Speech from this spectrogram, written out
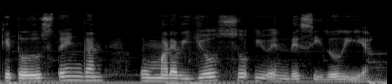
Que todos tengan un maravilloso y bendecido día.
